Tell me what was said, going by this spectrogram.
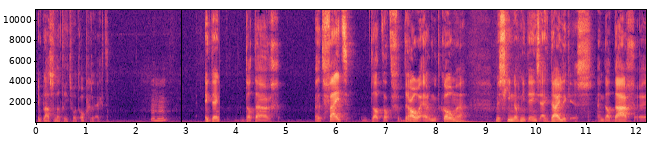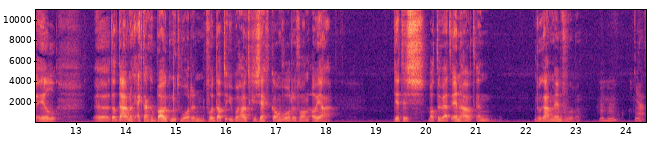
In plaats van dat er iets wordt opgelegd. Mhm. Ik denk dat daar het feit dat dat vertrouwen er moet komen, misschien nog niet eens echt duidelijk is. En dat daar heel. eh, dat daar nog echt aan gebouwd moet worden voordat er überhaupt gezegd kan worden van oh ja, dit is wat de wet inhoudt en we gaan hem invoeren. Mhm. Ja.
